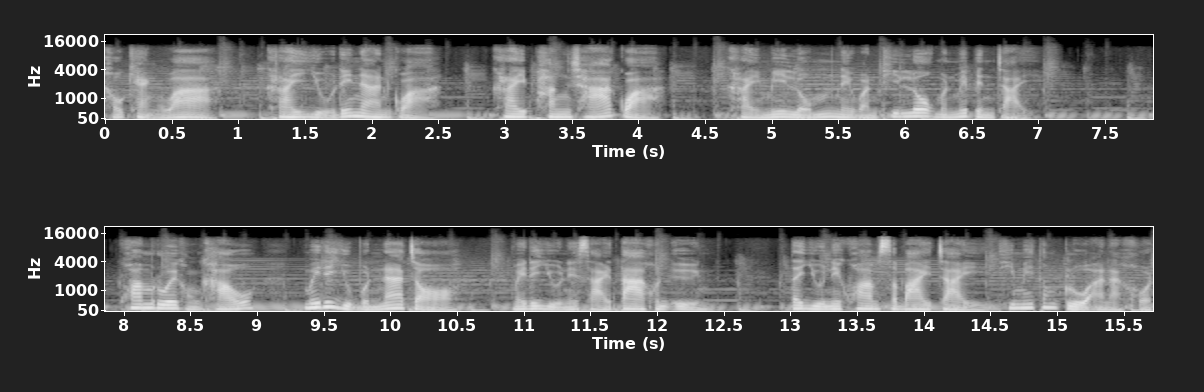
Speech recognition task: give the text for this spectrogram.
เขาแข่งว่า ใครอยู่ได้นานกว่า ใครพังช้ากว่า ใครไม่ล้มในวันที่โลกมันไม่เป็นใจ ความรวยของเขาไม่ได้อยู่บนหน้าจอ ไม่ได้อยู่ในสายตาคนอื่น แต่อยู่ในความสบายใจที่ไม่ต้องกลัวอนาคต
